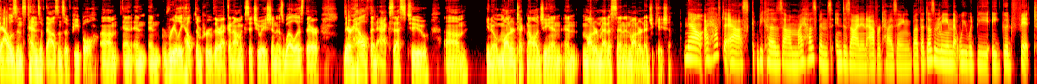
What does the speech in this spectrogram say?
thousands, tens of thousands of people, um, and and and really helped improve their economic situation as well as their their health and access to um, you know modern technology and and modern medicine and modern education. Now, I have to ask because um, my husband's in design and advertising, but that doesn't mean that we would be a good fit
